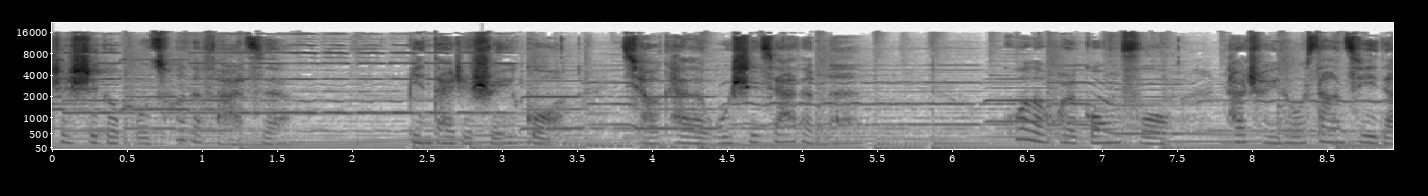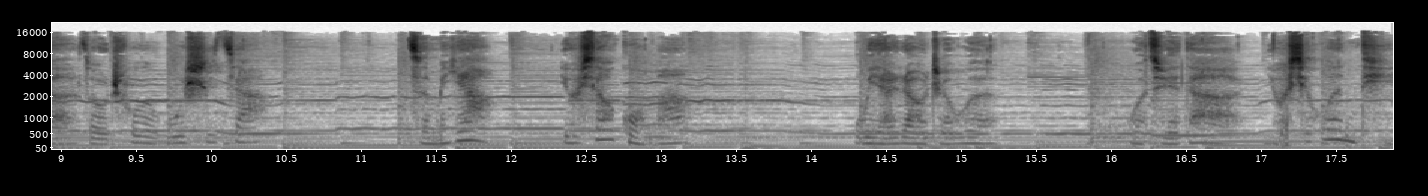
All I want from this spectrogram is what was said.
这是个不错的法子，便带着水果敲开了巫师家的门。过了会儿功夫，她垂头丧气地走出了巫师家。怎么样，有效果吗？乌鸦绕着问。我觉得有些问题。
